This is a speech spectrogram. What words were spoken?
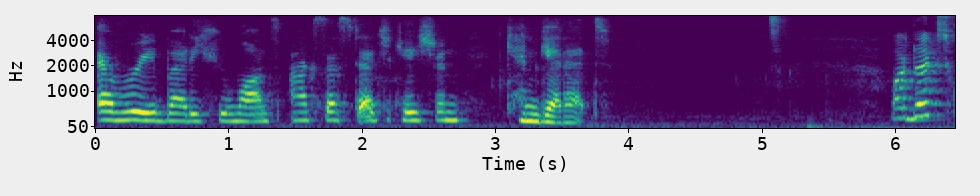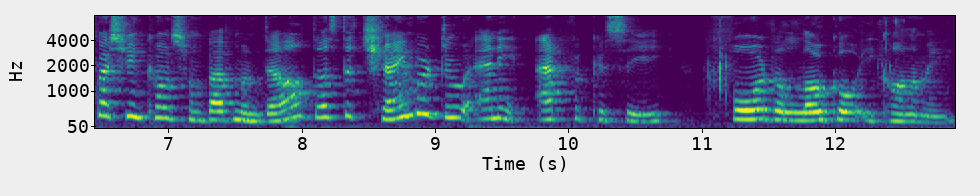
everybody who wants access to education can get it. Our next question comes from Bev Mundell. Does the Chamber do any advocacy for the local economy?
